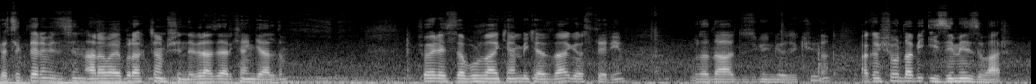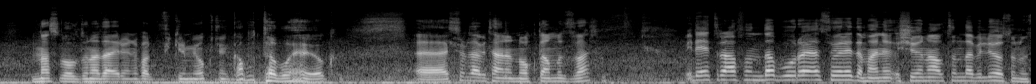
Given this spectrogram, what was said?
Göçüklerimiz için arabayı bırakacağım şimdi. Biraz erken geldim. Şöyle size buradayken bir kez daha göstereyim. Burada daha düzgün gözüküyor. Bakın şurada bir izimiz var. Nasıl olduğuna dair en ufak fikrim yok. Çünkü kaputta boya yok. Ee, şurada bir tane noktamız var. Bir de etrafında buraya söyledim. Hani ışığın altında biliyorsunuz.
